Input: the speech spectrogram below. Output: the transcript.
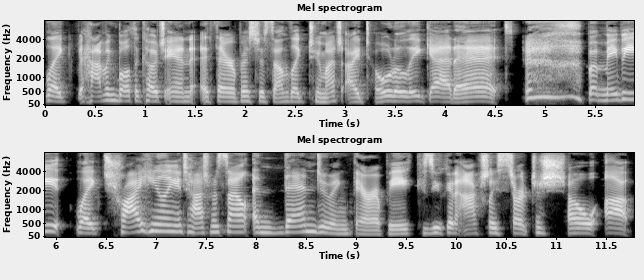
like having both a coach and a therapist just sounds like too much, I totally get it. but maybe like try healing attachment style and then doing therapy because you can actually start to show up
